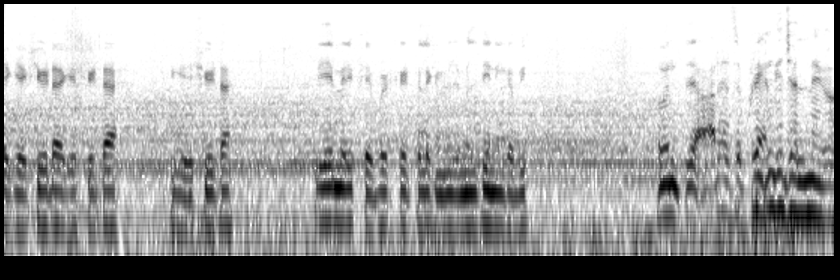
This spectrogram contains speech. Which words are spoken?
एक एक शीट है, एक शीट है, ये शीट है। ये मेरी फेवरेट सीट है लेकिन मुझे मिलती नहीं कभी। तो इंतज़ार है सिर्फ़ ट्रेन के चलने का।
